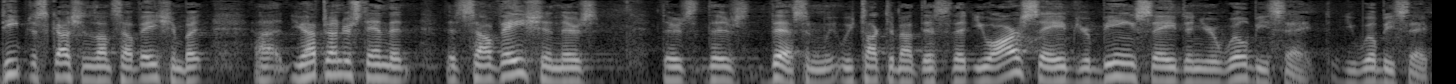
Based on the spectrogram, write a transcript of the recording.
deep discussions on salvation, but uh, you have to understand that, that salvation, there's, there's, there's this, and we, we talked about this, that you are saved, you're being saved, and you will be saved. You will be saved.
